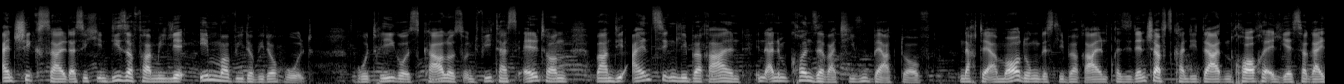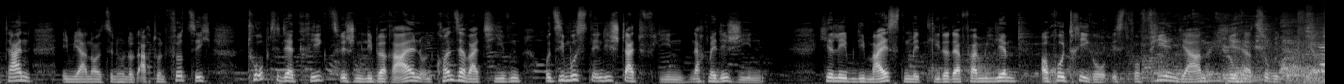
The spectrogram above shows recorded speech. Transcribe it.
Ein Schicksal, das sich in dieser Familie immer wieder wiederholt. Rodrigos, Carlos und Vitas Eltern waren die einzigen Liberalen in einem konservativen Bergdorf. Nach der Ermordung des liberalen Präsidentschaftskandidaten Jorge Eliezer Gaitan im Jahr 1948 tobte der Krieg zwischen Liberalen und Konservativen und sie mussten in die Stadt fliehen, nach Medellin. Hier leben die meisten Mitglieder der Familie. Auch Rodrigo ist vor vielen Jahren hierher zurückgekehrt.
